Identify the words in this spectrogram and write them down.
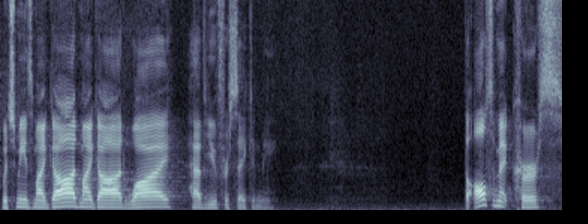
which means, My God, my God, why have you forsaken me? The ultimate curse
